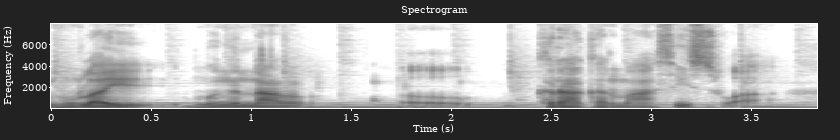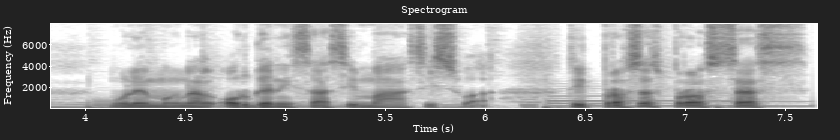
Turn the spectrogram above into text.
mulai mengenal gerakan mahasiswa, mulai mengenal organisasi mahasiswa. Di proses-proses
